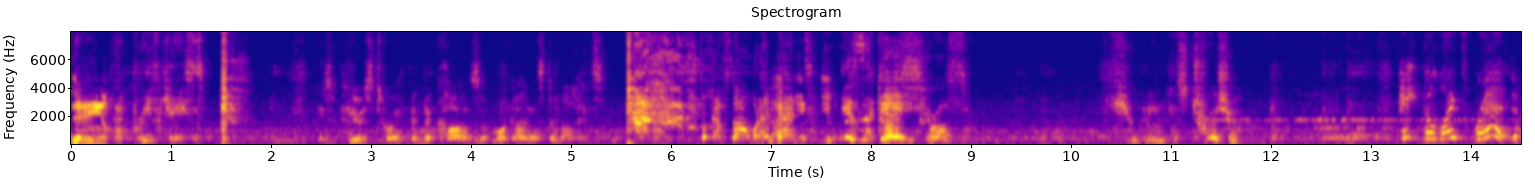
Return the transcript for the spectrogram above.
Damn. That briefcase. It appears to have been the cause of Morgana's demise. That's not what I meant. Isn't it called heroes? You mean his treasure? Hey, the light's red.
